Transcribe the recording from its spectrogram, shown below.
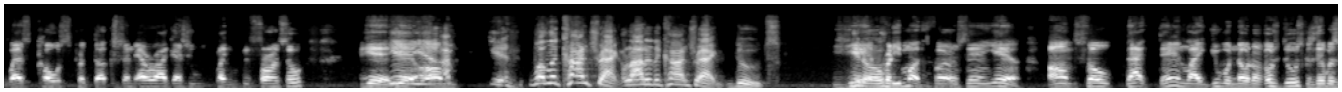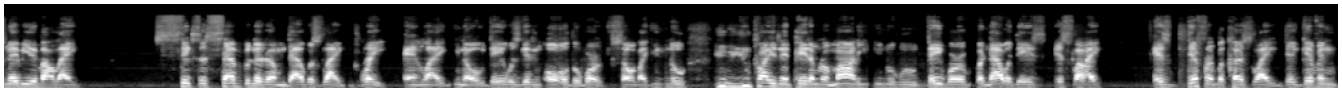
West Coast production era, I guess you like referring to. Yeah, Yeah, yeah, um, Yeah. Well, the contract, a lot of the contract dudes. yeah, know. pretty much. You know what I'm saying? Yeah. Um. So back then, like you would know those dudes because there was maybe about like six or seven of them that was like great, and like you know they was getting all the work. So like you knew you you probably didn't pay them no money. You knew who they were, but nowadays it's like it's different because like they're giving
